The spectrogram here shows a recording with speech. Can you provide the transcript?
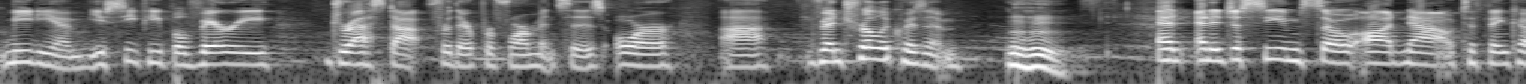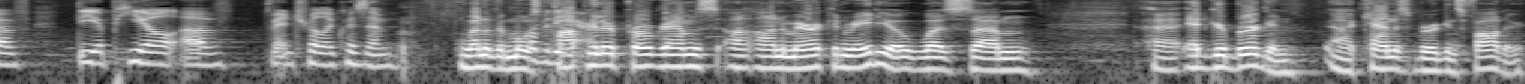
medium, you see people very dressed up for their performances or uh, ventriloquism. Mm-hmm. And and it just seems so odd now to think of the appeal of ventriloquism. One of the most popular programs on American radio was. Um, uh, Edgar Bergen, uh, Candice Bergen's father,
